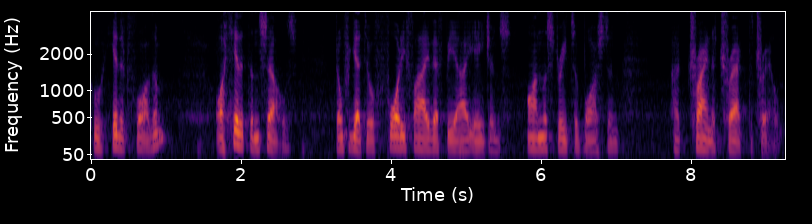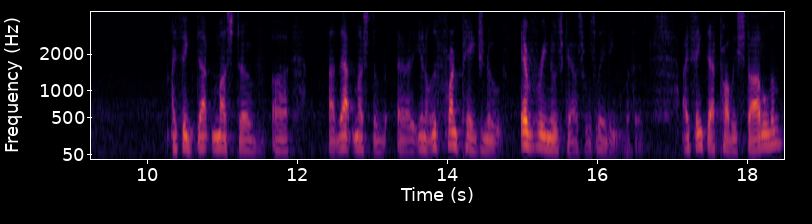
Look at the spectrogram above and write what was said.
who hid it for them or hid it themselves. Don't forget, there were 45 FBI agents on the streets of Boston uh, trying to track the trail. I think that must have, uh, uh, that must have, uh, you know, the front page news. Every newscaster was leading with it. I think that probably startled them,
